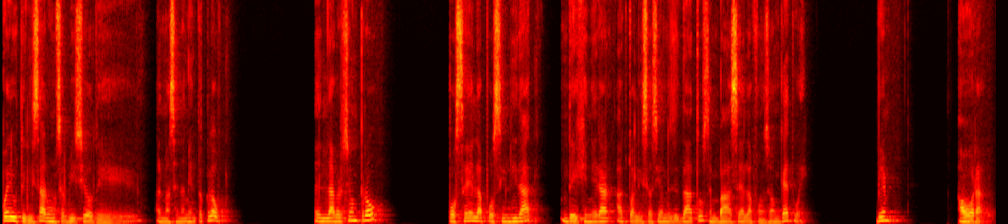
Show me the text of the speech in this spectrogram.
puede utilizar un servicio de almacenamiento cloud. La versión Pro posee la posibilidad de generar actualizaciones de datos en base a la función Gateway. Bien, ahora,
